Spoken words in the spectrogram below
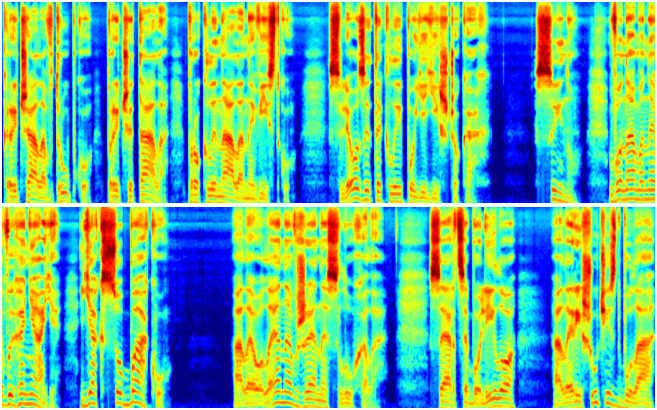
Кричала в трубку, причитала, проклинала невістку. Сльози текли по її щоках. Сину, вона мене виганяє, як собаку. Але Олена вже не слухала. Серце боліло, але рішучість була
